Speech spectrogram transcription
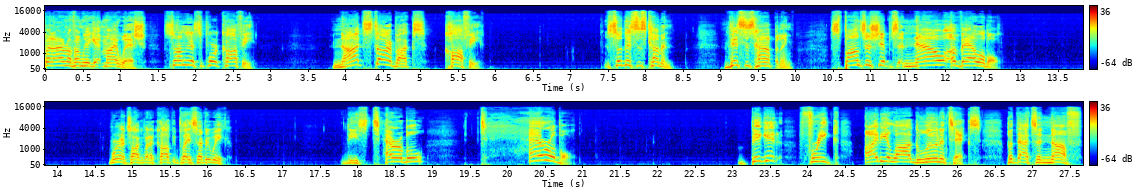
But I don't know if I'm going to get my wish. So I'm going to support coffee. Not Starbucks, coffee. So this is coming. This is happening. Sponsorships now available. We're going to talk about a coffee place every week. These terrible, terrible bigot, freak, ideologue lunatics. But that's enough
